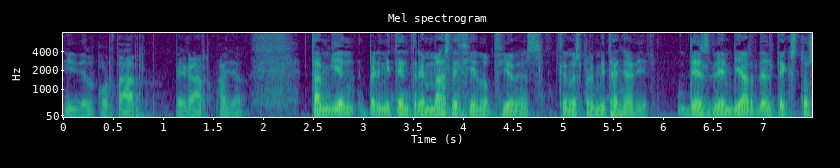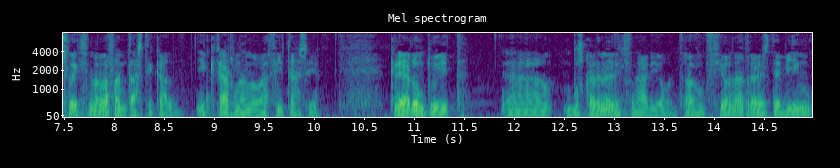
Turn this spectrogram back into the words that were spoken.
y del cortar, pegar, vaya, también permite entre más de 100 opciones que nos permite añadir. Desde enviar el texto seleccionado a Fantastical y crear una nueva cita así. Crear un tweet. Eh, buscar en el diccionario. Traducción a través de Bing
